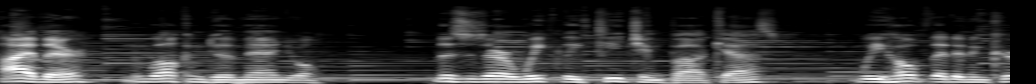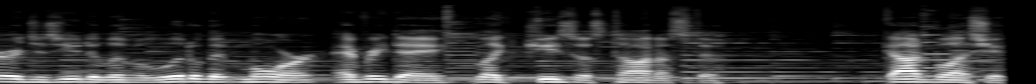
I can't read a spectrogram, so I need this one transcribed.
Hi there, and welcome to Emmanuel. This is our weekly teaching podcast. We hope that it encourages you to live a little bit more every day like Jesus taught us to. God bless you.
